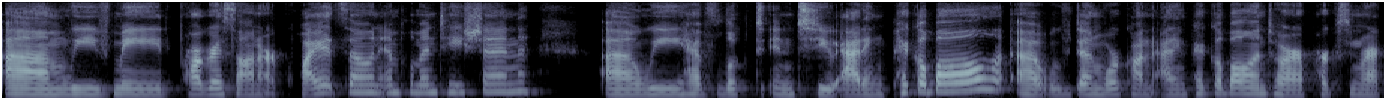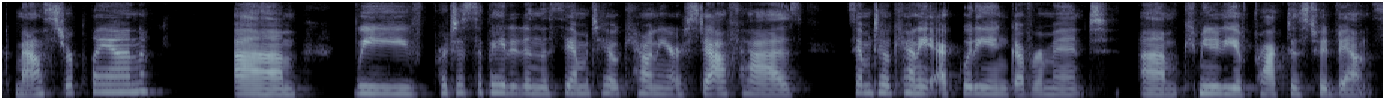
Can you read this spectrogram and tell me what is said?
Um, we've made progress on our quiet zone implementation. Uh, we have looked into adding pickleball. Uh, we've done work on adding pickleball into our Parks and Rec master plan. Um, we've participated in the San Mateo County, our staff has San Mateo County Equity and Government um, Community of Practice to advance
